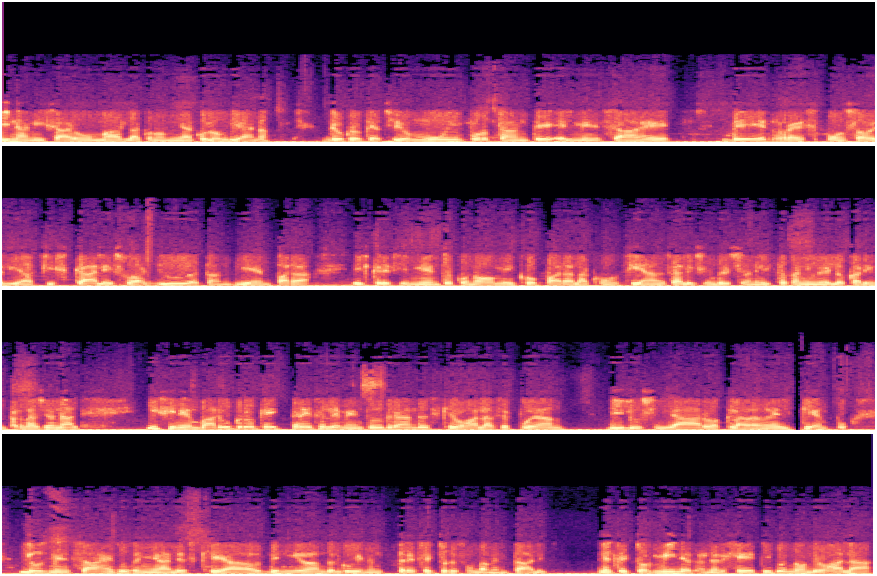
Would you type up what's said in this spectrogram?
dinamizar aún más la economía colombiana. Yo creo que ha sido muy importante el mensaje de responsabilidad fiscal. Eso ayuda también para el crecimiento económico, para la confianza de los inversionistas a nivel local e internacional. Y sin embargo, creo que hay tres elementos grandes que ojalá se puedan dilucidar o aclarar en el tiempo. Los mensajes o señales que ha venido dando el gobierno en tres sectores fundamentales. En el sector minero energético, en donde ojalá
